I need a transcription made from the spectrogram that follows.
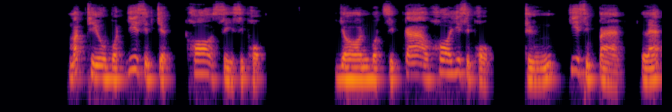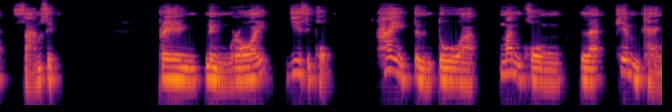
46 มัทธิวบท 27 ข้อ 46 ยอห์นบท 19 ข้อ 26 ถึง 28 และ 30 เพลง 126 ให้ตื่นตัว มั่นคง และเข้มแข็ง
